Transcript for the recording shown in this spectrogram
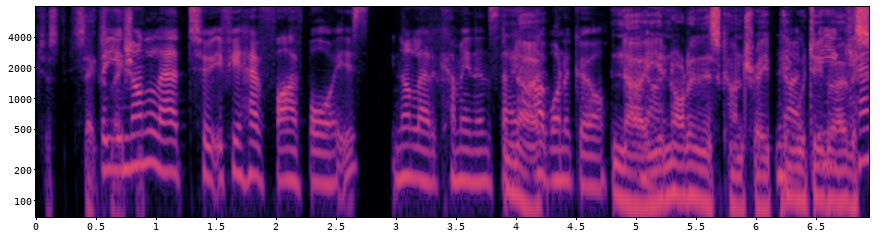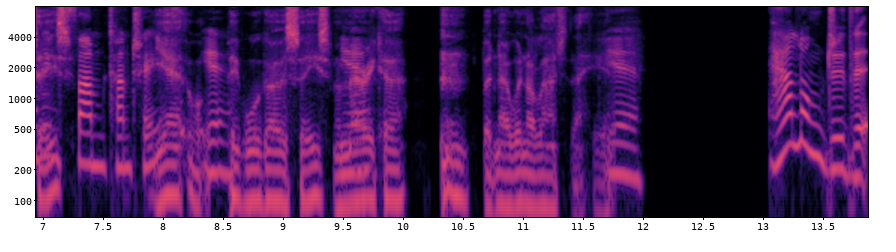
just sex. Mm. But you're not allowed to, if you have five boys, you're not allowed to come in and say, No. I want a girl. no, you're not in this country. People No, do go you Can in overseas. some countries. Yeah, yeah. people will go overseas, from Yeah. America, but no, we're not allowed to do that here. yeah. How long do the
